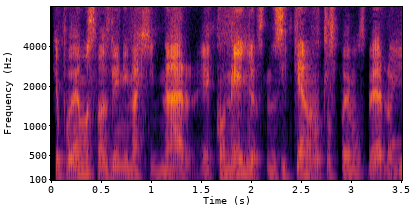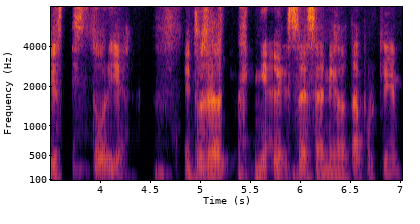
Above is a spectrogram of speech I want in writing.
que podemos más bien imaginar eh, con ellos, ni siquiera nosotros podemos verlo, y es historia. Entonces, es genial esa, esa anécdota, porque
